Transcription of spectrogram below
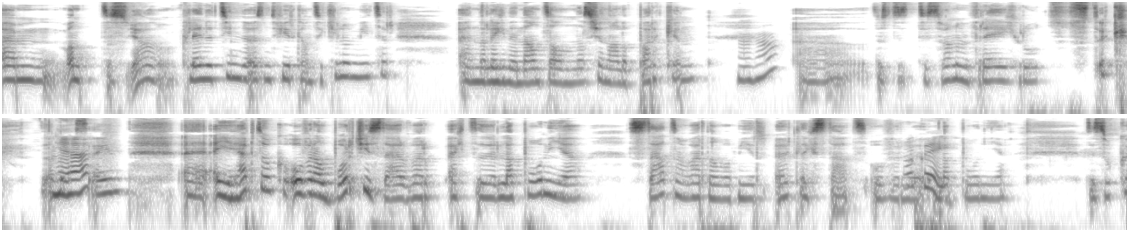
Um, want het is ja, een kleine 10.000 vierkante kilometer. En er liggen een aantal nationale parken. Mm dus het, is wel een vrij groot stuk, dat ja. zijn. Uh, en je hebt ook overal bordjes daar waar echt uh, Laponia staat en waar dan wat meer uitleg staat over Laponia. Het is ook,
